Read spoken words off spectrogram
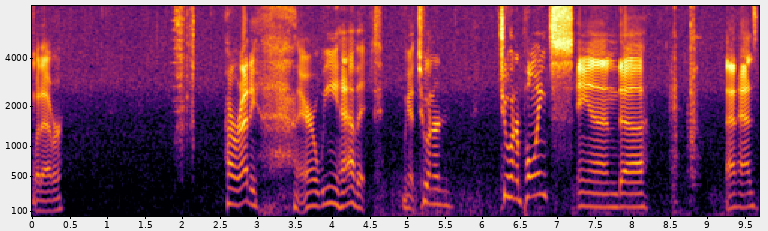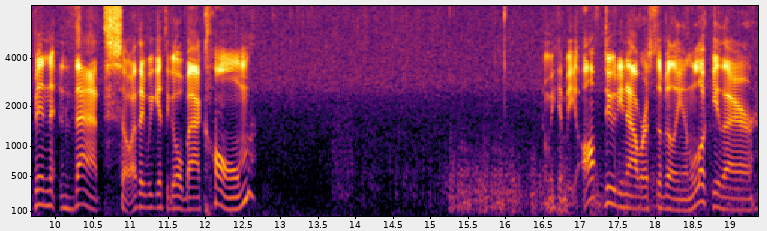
Whatever. Alrighty. There we have it. We got 200, 200 points and uh, that has been that. So I think we get to go back home. And we can be off duty now. We're a civilian. Looky there.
